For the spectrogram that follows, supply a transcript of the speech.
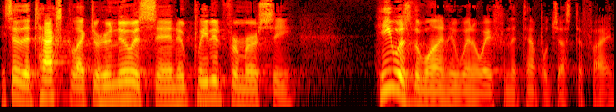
He said the tax collector who knew his sin, who pleaded for mercy, he was the one who went away from the temple justified.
